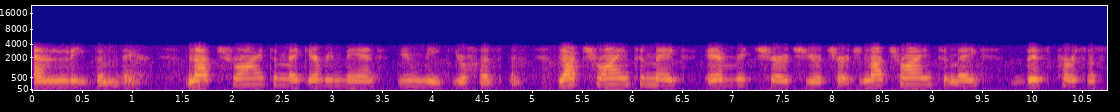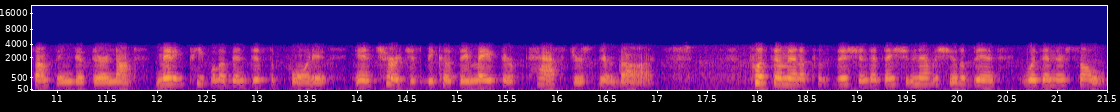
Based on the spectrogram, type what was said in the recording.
and leave them there. Not trying to make every man you meet your husband. Not trying to make every church your church. Not trying to make this person something that they're not. Many people have been disappointed in churches because they made their pastors their gods. Put them in a position that they should never should have been within their souls.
